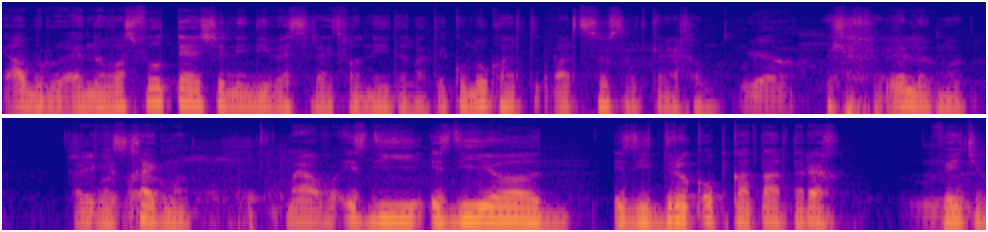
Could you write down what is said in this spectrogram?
ja broer, en er was veel tension in die wedstrijd van Nederland. Ik kon ook hard, hartstilstand krijgen man. Ja. Eerlijk man. Het Zeker was wel. gek man. Maar ja, is die, is die, eh, is die druk op Qatar terecht? Vind je?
